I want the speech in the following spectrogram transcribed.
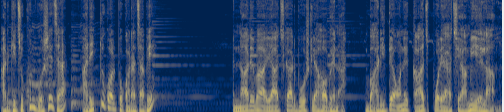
আর কিছুক্ষণ বসে যা, আর একটু গল্প করা যাবে? না রে ভাই, আজকে আর বসলে হবে না। বাড়িতে অনেক কাজ পড়ে আছে, আমি এলাম।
